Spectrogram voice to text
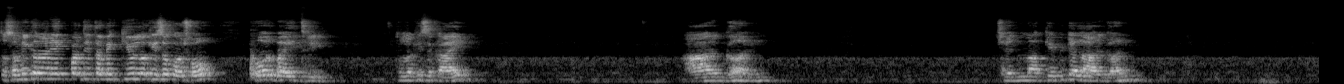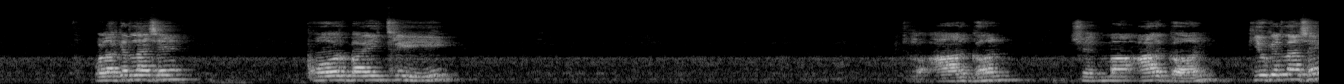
તો સમીકરણ એક પરથી તમે ક્યુ લખી શકો છો. ફોર બાય થ્રી તો લખી શકાય આર ઘન છેદમાં કેપિટલ આર ઘન ઓલા કેટલા છે ફોર બાય થ્રી ચલો આર ઘન છેદમાં આર ઘન ક્યુ કેટલા છે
